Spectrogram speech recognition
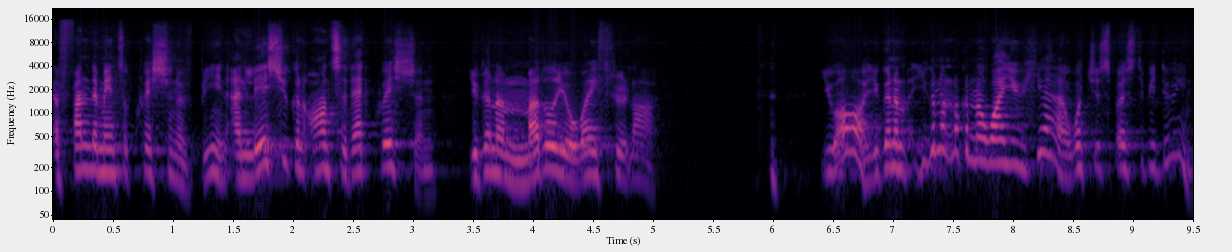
a fundamental question of being. Unless you can answer that question, you're going to muddle your way through life. you are. You're, going to, you're not going to know why you're here, what you're supposed to be doing.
